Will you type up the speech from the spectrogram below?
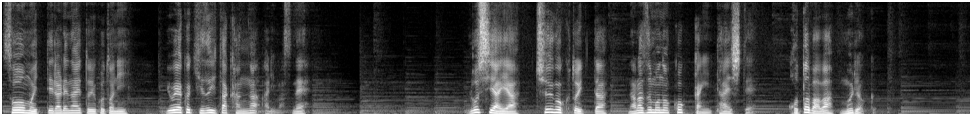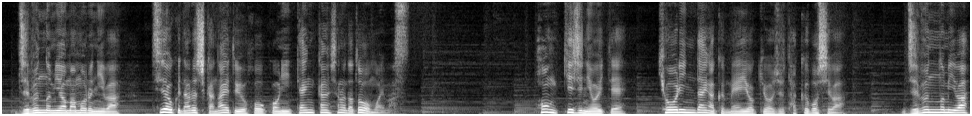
そうも言ってられないということに、ようやく気づいた感がありますね。ロシアや中国といったならず者国家に対して言葉は無力。自分の身を守るには強くなるしかないという方向に転換したのだと思います。本記事において、京林大学名誉教授田久保氏は、自分の身は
